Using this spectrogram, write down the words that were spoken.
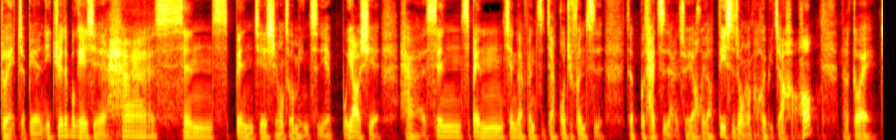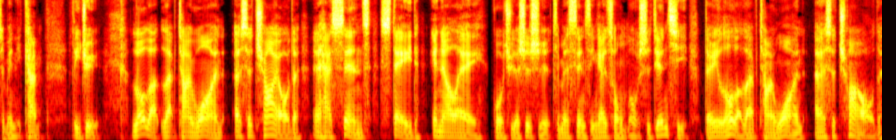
对这边你绝对不可以写 has since been 接形容词名词，也不要写 has since been 现在分词加过去分词，这不太自然，所以要回到第四种用法会比较好哈。那各位这边你看例句，Lola left Taiwan as a child and has since stayed in L.A. 过去的事实，这边 since 应该是从某时间起，等于 Lola left Taiwan as a child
